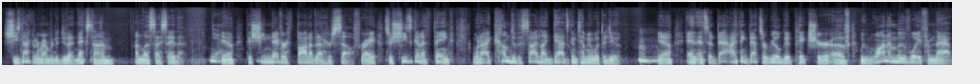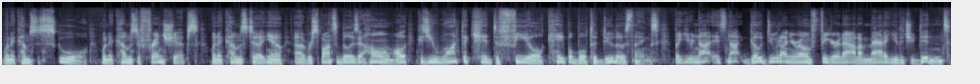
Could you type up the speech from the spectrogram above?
she's not going to remember to do that next time unless I say that. Yeah. You know, because she never thought of that herself, right? So she's going to think when I come to the sideline, dad's going to tell me what to do. You know, and, and so that I think that's a real good picture of we want to move away from that when it comes to school, when it comes to friendships, when it comes to you know uh, responsibilities at home, all because you want the kid to feel capable to do those things. But you're not. It's not go do it on your own, figure it out. I'm mad at you that you didn't.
